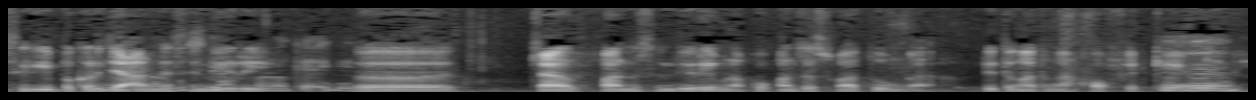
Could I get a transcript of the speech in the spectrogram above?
segi pekerjaannya ya, sendiri, gitu. uh, Child Fund sendiri melakukan sesuatu nggak di tengah-tengah COVID kayak mm-hmm. gini?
